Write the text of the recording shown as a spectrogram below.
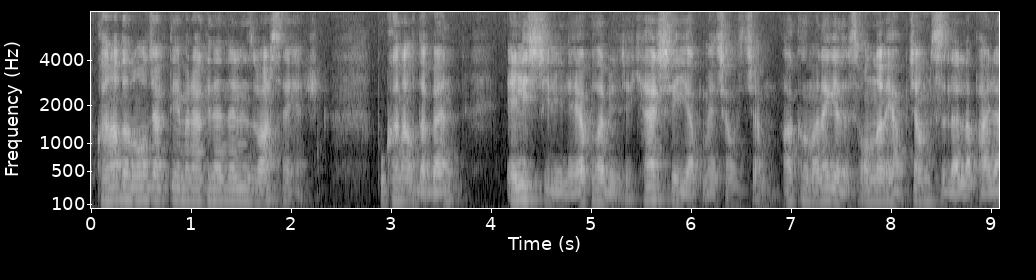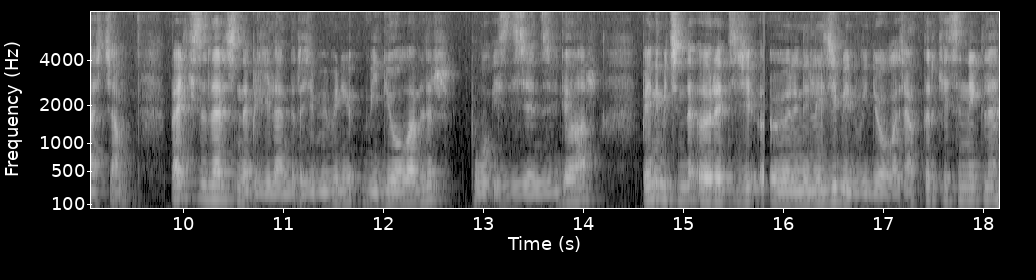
Bu kanalda ne olacak diye merak edenleriniz varsa eğer bu kanalda ben el işçiliğiyle yapılabilecek her şeyi yapmaya çalışacağım. Aklıma ne gelirse onları yapacağım, sizlerle paylaşacağım. Belki sizler için de bilgilendirici bir video- olabilir bu izleyeceğiniz videolar. Benim için de öğretici, öğrenilici bir video olacaktır kesinlikle.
